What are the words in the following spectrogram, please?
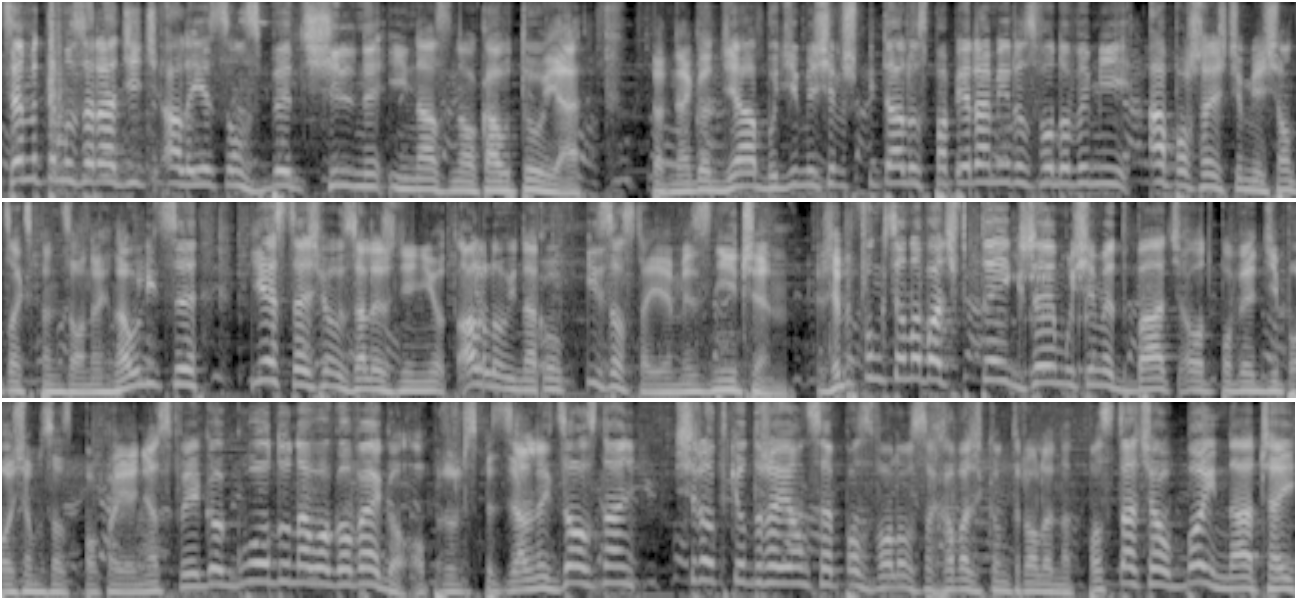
Chcemy temu zaradzić, ale jest on zbyt silny i nas nokautuje. Pewnego dnia budzimy się w szpitalu z papierami rozwodowymi, a po 6 miesiącach spędzonych na ulicy jesteśmy uzależnieni od alkoholu i zostajemy z niczym. Żeby funkcjonować w tej grze musimy dbać o odpowiedni poziom zaspokojenia swojego głodu nałogowego. Oprócz specjalnych doznań, środki odurzające pozwolą zachować kontrolę nad postacią, bo inaczej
